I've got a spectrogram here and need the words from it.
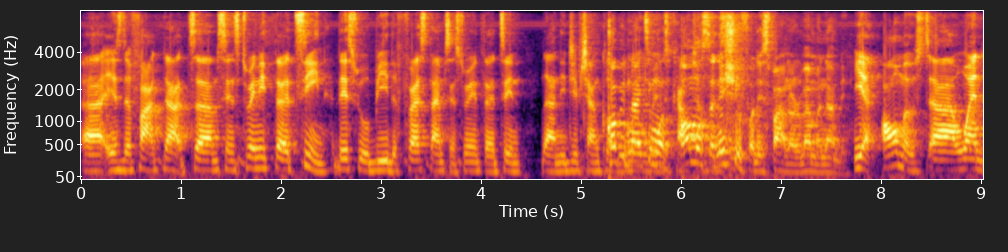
uh, is the fact that um, since 2013, this will be the first time since 2013 that an Egyptian club. COVID 19 was almost an issue for this final, remember, Nnamdi? Yeah, almost. Uh, when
